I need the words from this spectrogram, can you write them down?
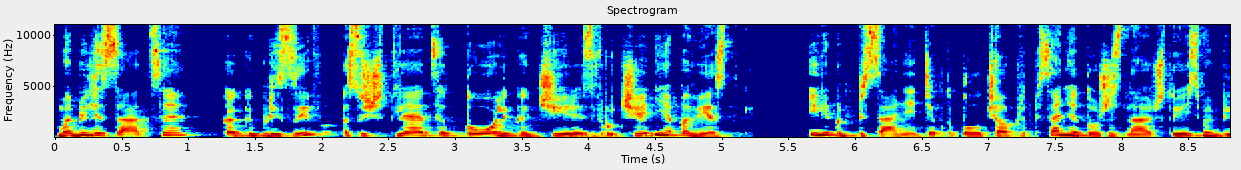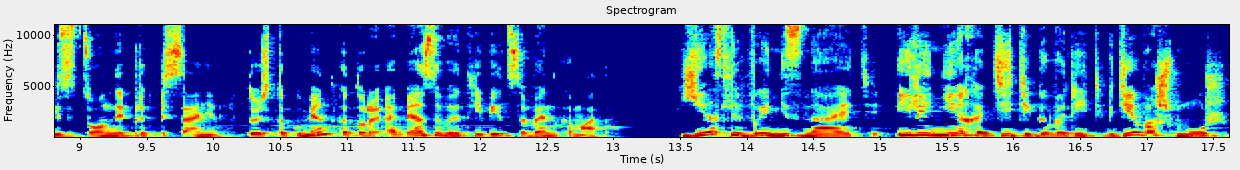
Мобилизация, как и призыв, осуществляется только через вручение повестки или предписание. Те, кто получал предписание, тоже знают, что есть мобилизационные предписания, то есть документ, который обязывает явиться в военкомат. Если вы не знаете или не хотите говорить, где ваш муж,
